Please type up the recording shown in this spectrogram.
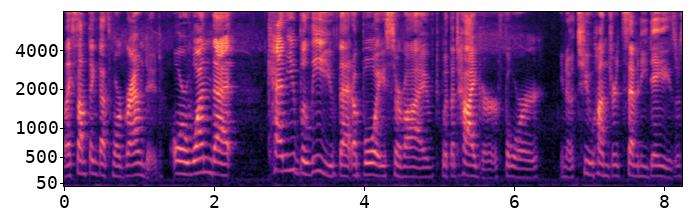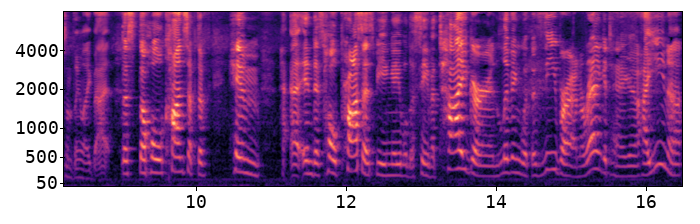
like something that's more grounded or one that can you believe that a boy survived with a tiger for you know 270 days or something like that? This the whole concept of him uh, in this whole process being able to save a tiger and living with a zebra and orangutan and a hyena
